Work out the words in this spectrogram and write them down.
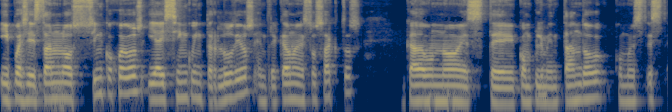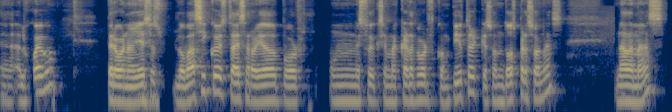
Y pues están los cinco juegos y hay cinco interludios entre cada uno de estos actos, cada uno este, complementando como es, al juego. Pero bueno, y eso es lo básico, está desarrollado por un estudio que se llama Cardboard Computer, que son dos personas, nada más.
